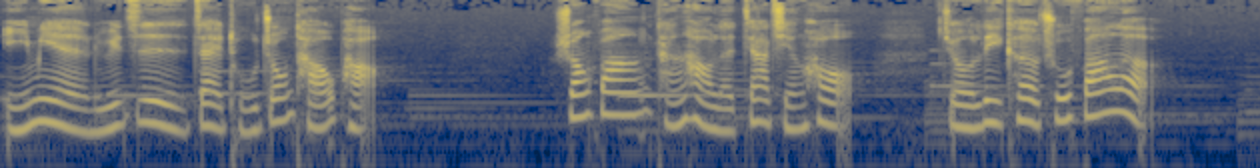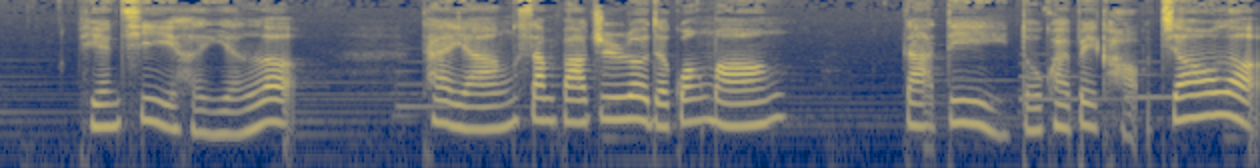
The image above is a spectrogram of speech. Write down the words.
以免驴子在途中逃跑。双方谈好了价钱后，就立刻出发了。天气很炎热，太阳散发炙热的光芒，大地都快被烤焦了。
